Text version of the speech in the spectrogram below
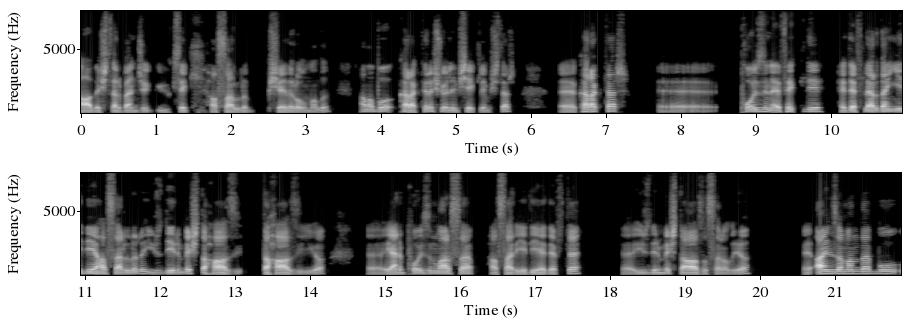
A5'ler bence yüksek hasarlı bir şeyler olmalı. Ama bu karaktere şöyle bir şey eklemişler. E, karakter e, Poison efektli hedeflerden yediği hasarları %25 daha az daha az yiyor. E, yani Poison varsa hasar yediği hedefte e, %25 daha az hasar alıyor. E, aynı zamanda bu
